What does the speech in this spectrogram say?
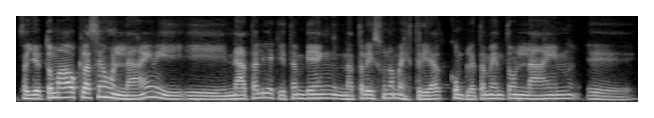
o sea, yo he tomado clases online y, y Natalie aquí también, Natalie hizo una maestría completamente online. eh,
